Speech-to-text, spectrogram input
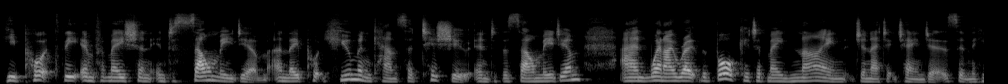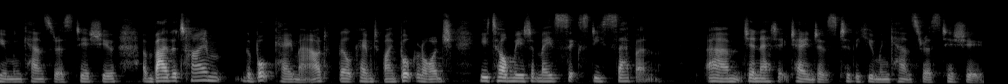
he put the information into cell medium and they put human cancer tissue into the cell medium. And when I wrote the book, it had made nine genetic changes in the human cancerous tissue. And by the time the book came out, Bill came to my book launch, he told me it had made 67 um, genetic changes to the human cancerous tissue.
